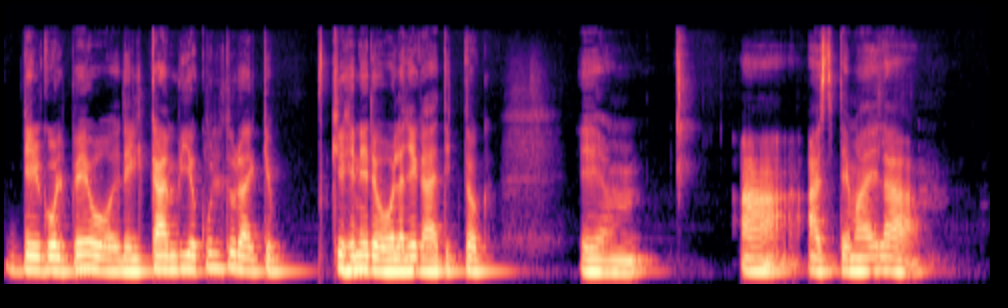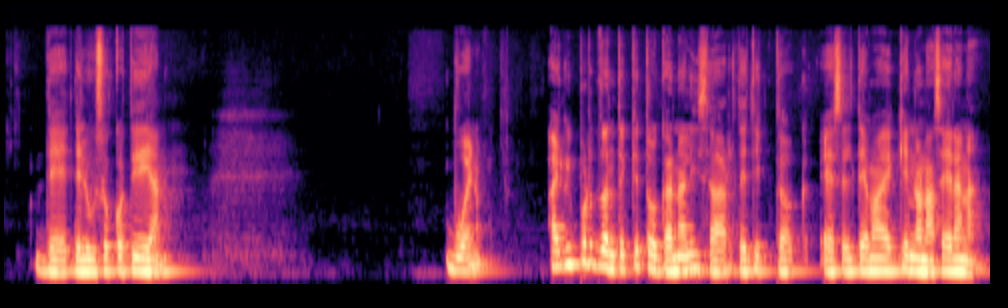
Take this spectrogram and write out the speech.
del golpe o del cambio cultural que, que generó la llegada de TikTok em, a, a, este tema de la, de, del uso cotidiano. Bueno, algo importante que toca analizar de TikTok es el tema de que no nace de nada.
